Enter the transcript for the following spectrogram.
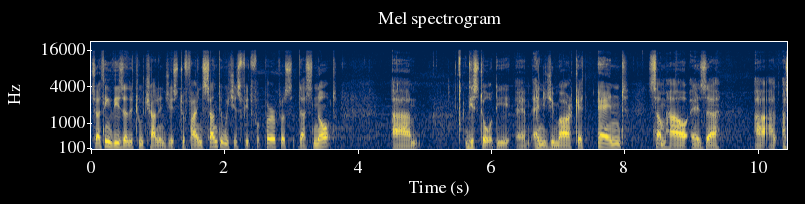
So I think these are the two challenges, to find something which is fit for purpose, does not um, distort the um, energy market and somehow as a a, a,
